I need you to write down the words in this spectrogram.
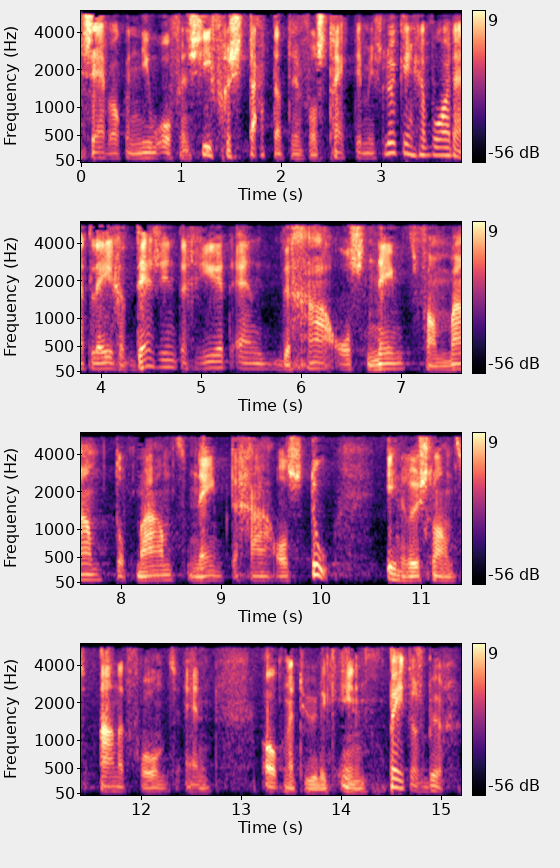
ze hebben ook een nieuw offensief gestart. Dat is een volstrekte mislukking geworden. Het leger desintegreert en de chaos neemt van maand tot maand neemt de chaos toe. In Rusland, aan het front en ook natuurlijk in Petersburg.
